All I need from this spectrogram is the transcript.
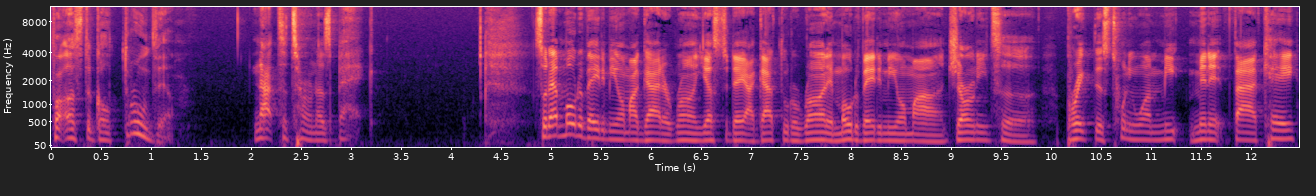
for us to go through them, not to turn us back. So that motivated me on my guided run yesterday. I got through the run. It motivated me on my journey to break this 21 minute 5K.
